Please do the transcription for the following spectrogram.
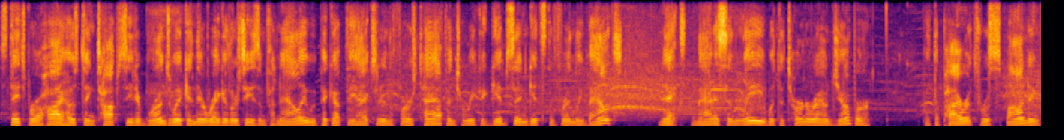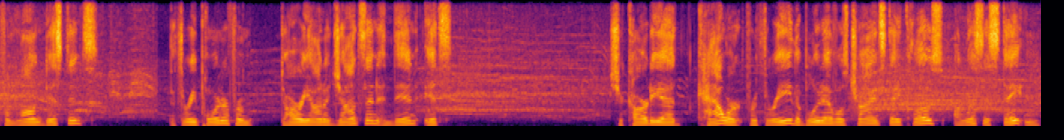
Statesboro High hosting top seeded Brunswick in their regular season finale. We pick up the action in the first half, and Tarika Gibson gets the friendly bounce. Next, Madison Lee with the turnaround jumper. But the Pirates responding from long distance. The three pointer from Dariana Johnson, and then it's Shakardia Cowart for three. The Blue Devils try and stay close. Alyssa Staten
